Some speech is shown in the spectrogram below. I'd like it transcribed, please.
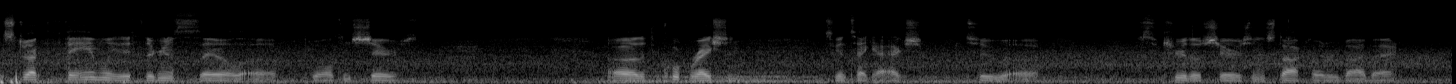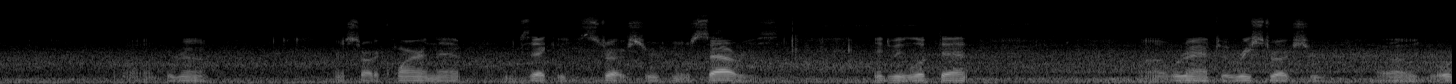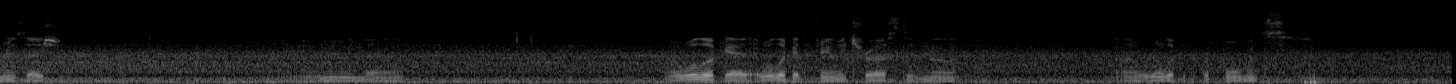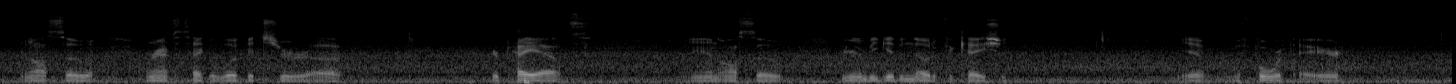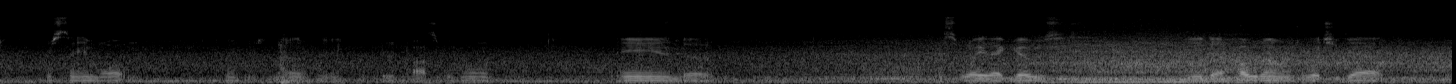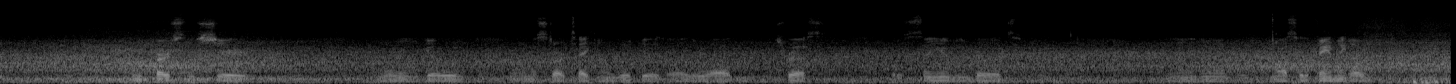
instruct the family if they're going to sell uh, Walton shares. Uh, that the corporation is going to take action to uh, secure those shares in a stockholder buyback. Uh, we're going to start acquiring that executive structure and their salaries need to be looked at. Uh, we're going to have to restructure uh, your organization. And uh, uh, we'll look at it. We'll look at the family trust, and uh, uh, we're going to look at the performance, and also we're going to have to take a look at your uh, your payouts, and also you're going to be given notification. Yeah, the fourth heir for Sam Walton. I think there's another, yeah, there's possibly more. And uh, way that goes. You need to hold on to what you got from personal share. We're going to go, we're going to start taking a look at uh, the Walton Trust with Sam and Bud's. And uh, also the family home.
